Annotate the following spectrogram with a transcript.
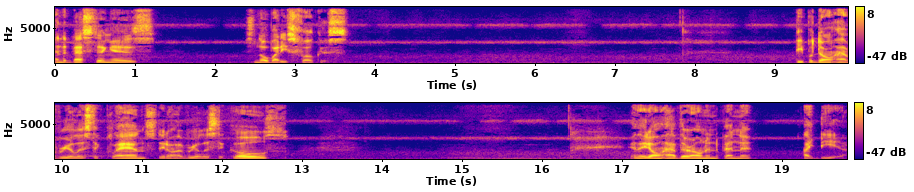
And the best thing is, is nobody's focus. People don't have realistic plans. They don't have realistic goals. And they don't have their own independent idea.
